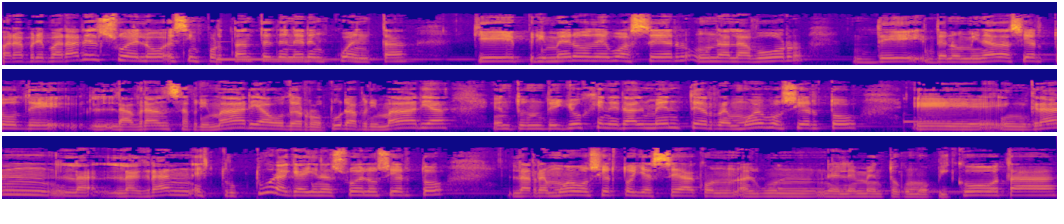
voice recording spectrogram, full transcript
Para preparar el suelo es importante tener en cuenta que primero debo hacer una labor de, denominada, ¿cierto?, de labranza primaria o de rotura primaria, en donde yo generalmente remuevo, ¿cierto?, eh, en gran, la, gran estructura que hay en el suelo, ¿cierto?, la remuevo, ¿cierto?, ya sea con algún elemento como picota,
